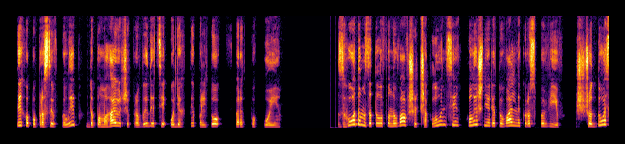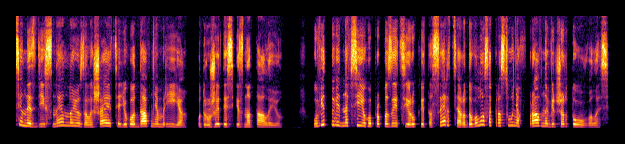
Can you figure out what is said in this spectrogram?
Тихо попросив Пилип, допомагаючи провидиці одягти пальто в передпокої. Згодом, зателефонувавши чаклунці, колишній рятувальник розповів, що досі нездійсненною залишається його давня мрія одружитись із Наталею. У відповідь на всі його пропозиції руки та серця родоволоса красуня вправно віджартовувалась.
